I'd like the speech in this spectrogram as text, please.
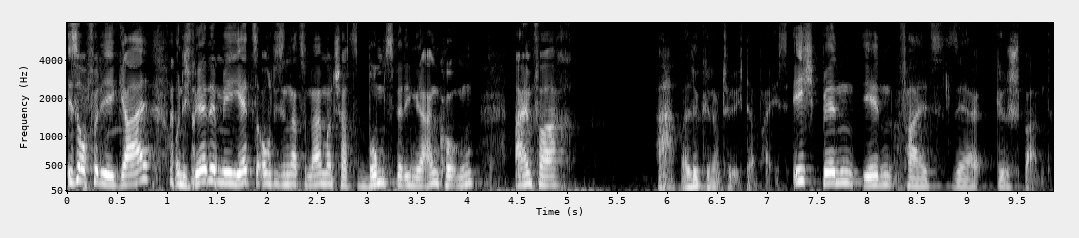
Ist auch völlig egal. Und ich werde mir jetzt auch diese Nationalmannschaftsbums werde ich mir angucken. Einfach, ah, weil Lücke natürlich dabei ist. Ich bin jedenfalls sehr gespannt.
